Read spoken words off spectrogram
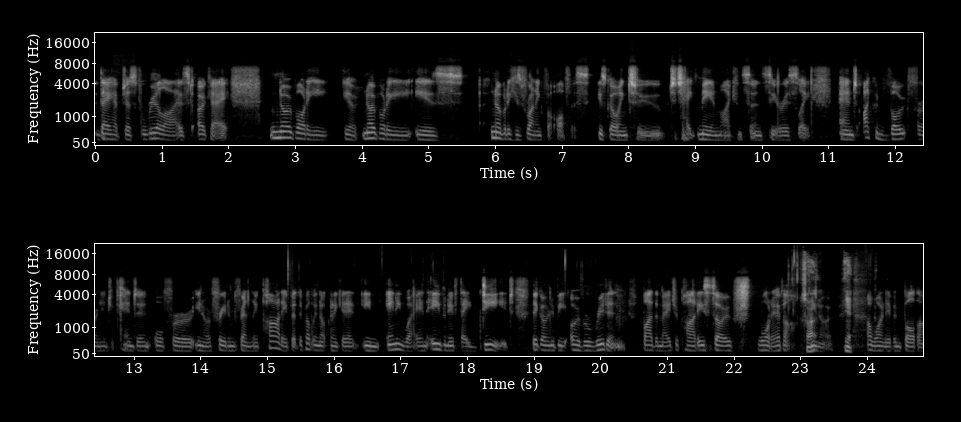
they have just realized, okay, nobody, you know, nobody is nobody who's running for office is going to to take me and my concerns seriously. And I could vote for an independent or for you know a freedom friendly party, but they're probably not going to get it in anyway. And even if they did, they're going to be overridden by the major parties. So whatever, So, you know, yeah. I won't even bother.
